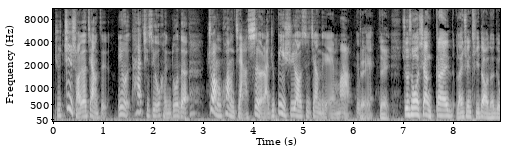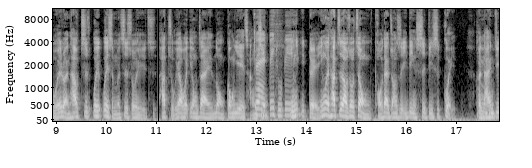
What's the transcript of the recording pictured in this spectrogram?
就至少要这样子，因为它其实有很多的。状况假设啦，就必须要是这样的一个 MR，对不对？对，就是说，像刚才蓝轩提到的那个微软，它之为为什么之所以它主要会用在那种工业场景，对 B to B，因对，因为他知道说这种头戴装置一定势必是贵。很难就，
